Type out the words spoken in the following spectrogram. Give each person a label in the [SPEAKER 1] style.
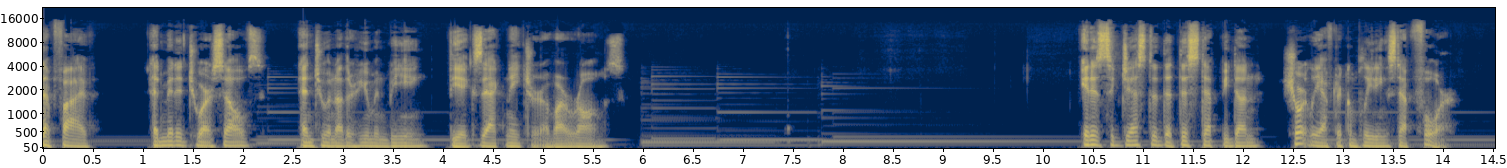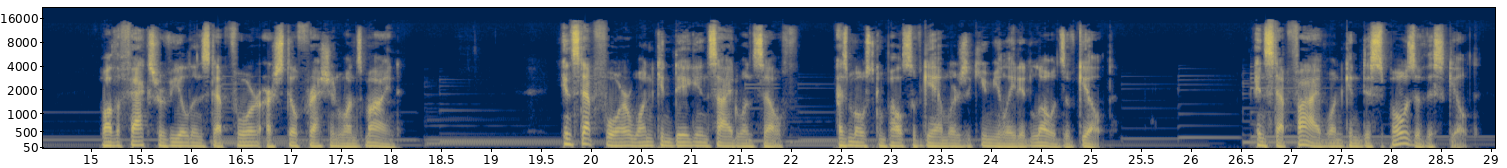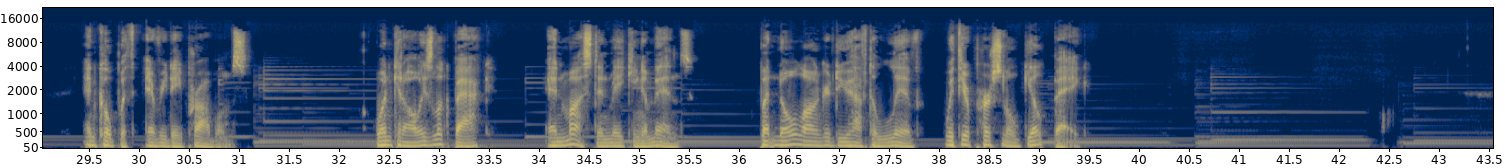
[SPEAKER 1] Step 5. Admitted to ourselves and to another human being the exact nature of our wrongs. It is suggested that this step be done shortly after completing step 4, while the facts revealed in step 4 are still fresh in one's mind. In step 4, one can dig inside oneself, as most compulsive gamblers accumulated loads of guilt. In step 5, one can dispose of this guilt and cope with everyday problems. One can always look back and must in making amends, but no longer do you have to live with your personal guilt bag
